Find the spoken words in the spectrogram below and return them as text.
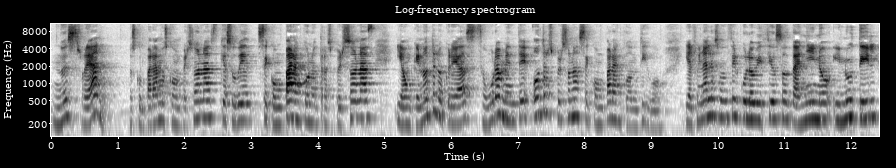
no es real. Nos comparamos con personas que a su vez se comparan con otras personas y aunque no te lo creas, seguramente otras personas se comparan contigo. Y al final es un círculo vicioso, dañino, inútil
